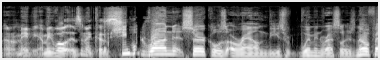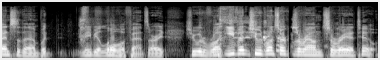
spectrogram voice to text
I don't know. Maybe. I mean, well, isn't it because She would run circles around these women wrestlers. No offense to them, but maybe a little offense. All right, she would run even. She would run circles around Saraya too.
